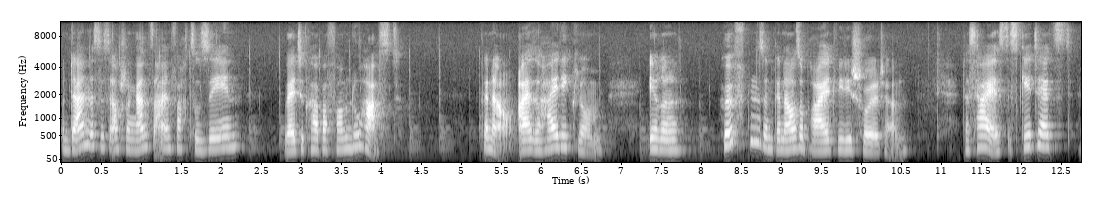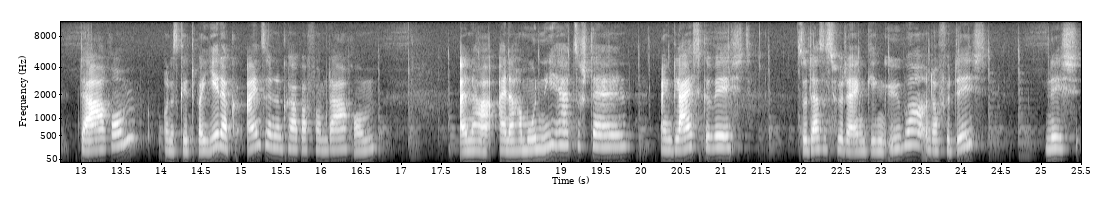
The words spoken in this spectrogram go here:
Und dann ist es auch schon ganz einfach zu sehen, welche Körperform du hast. Genau, also Heidi Klum. Ihre Hüften sind genauso breit wie die Schultern. Das heißt, es geht jetzt darum, und es geht bei jeder einzelnen Körperform darum, eine, eine Harmonie herzustellen, ein Gleichgewicht, sodass es für dein Gegenüber und auch für dich nicht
